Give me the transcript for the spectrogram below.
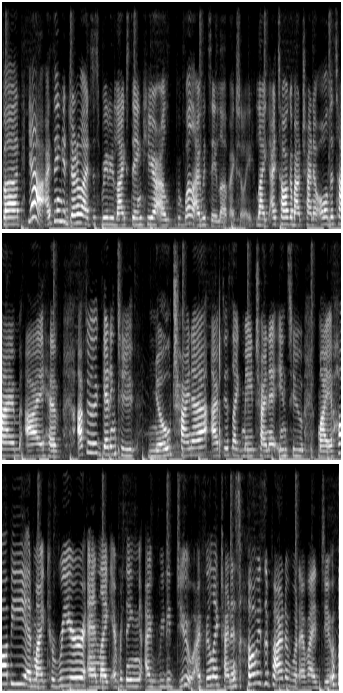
But yeah, I think in general, I just really like staying here. I, well, I would say love actually. Like I talk about China all the time. I have, after getting to know China. I've just like made China into my hobby and my career and like everything I really do. I feel like China is always a part of whatever I do.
